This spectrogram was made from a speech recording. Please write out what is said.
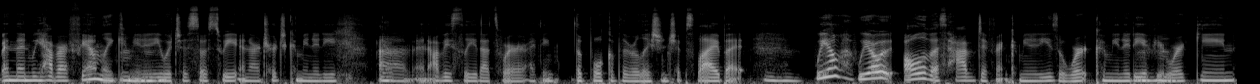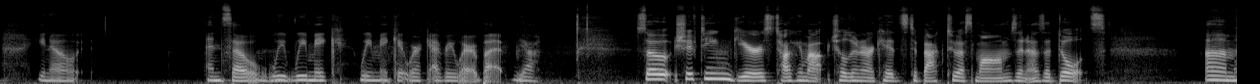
and then we have our family community, Mhm. which is so sweet, and our church community. Yeah. Um, and obviously, that's where I think the bulk of the relationships lie. But Mm-hmm. we all we all, all of us have different communities a work community if you're Mhm. working you know and so Mm-hmm. we we make we make it work everywhere but Yeah. So shifting gears, talking about children and our kids to back to us moms and as adults. Um,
